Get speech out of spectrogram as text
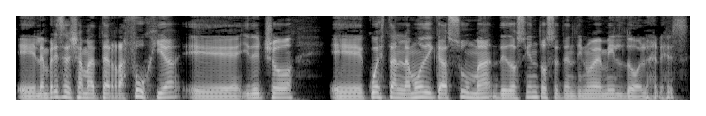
Eh, la empresa se llama Terrafugia y de hecho cuestan la módica suma de 279 mil dólares,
